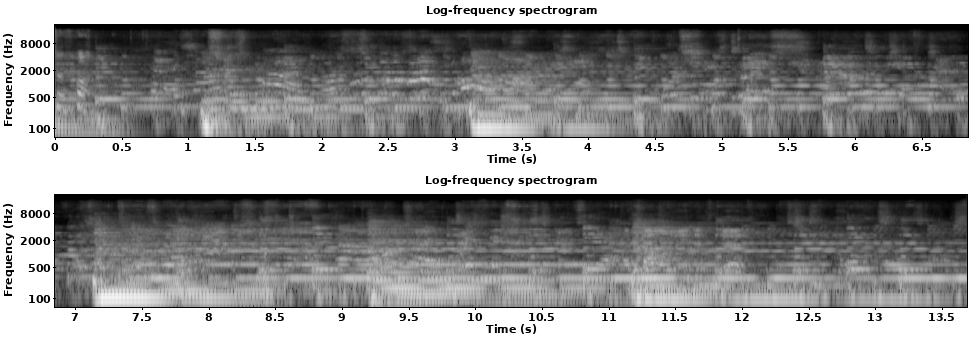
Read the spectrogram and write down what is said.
That's the. Halloween is good.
